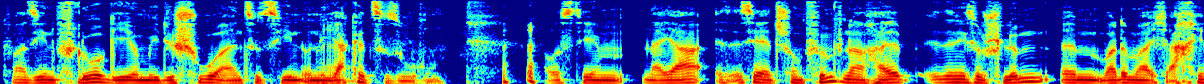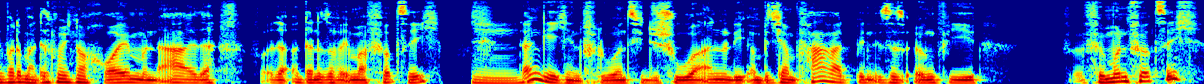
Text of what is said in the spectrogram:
quasi in den Flur gehe, um mir die Schuhe anzuziehen und eine ja. Jacke zu suchen. Aus dem, naja, es ist ja jetzt schon fünf nach halb, ist ja nicht so schlimm. Ähm, warte mal, ich, ach, hier, warte mal, das muss ich noch räumen und ah, da, und dann ist auf immer 40. Mhm. Dann gehe ich in den Flur und ziehe die Schuhe an und, die, und bis ich am Fahrrad bin, ist es irgendwie 45.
